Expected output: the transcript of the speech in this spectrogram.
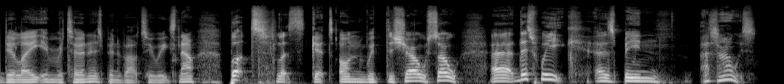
delay in returning. It's been about two weeks now, but let's get on with the show. So, uh, this week has been, I don't know, it's,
